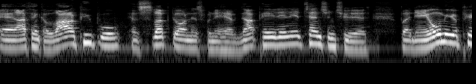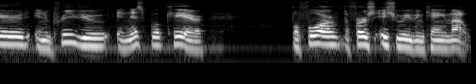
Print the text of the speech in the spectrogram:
And I think a lot of people have slept on this when they have not paid any attention to this. But Naomi appeared in the preview in this book here before the first issue even came out.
